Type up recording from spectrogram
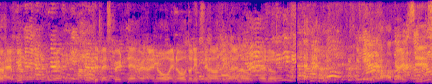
you happy? The best birthday ever. I know, I know. Don't need to say nothing. I know, I know. Guys, this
